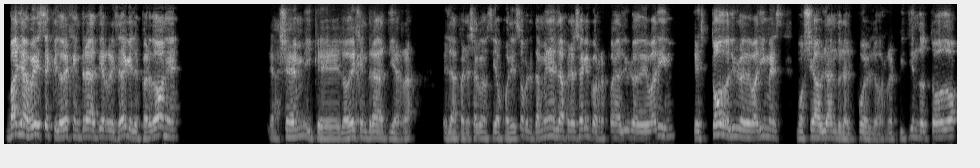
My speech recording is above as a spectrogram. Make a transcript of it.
varias veces que lo deje entrar a tierra de Israel, que le perdone, a Hashem y que lo deje entrar a tierra. Es la peralla conocida por eso, pero también es la peralla que corresponde al libro de Barim, que es todo el libro de Barim es Moshe hablándole al pueblo, repitiendo todo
